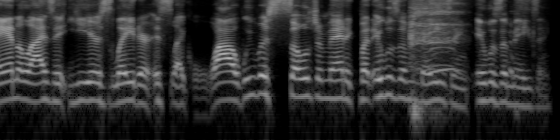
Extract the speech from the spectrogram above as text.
analyze it years later it's like wow we were so dramatic but it was amazing it was amazing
